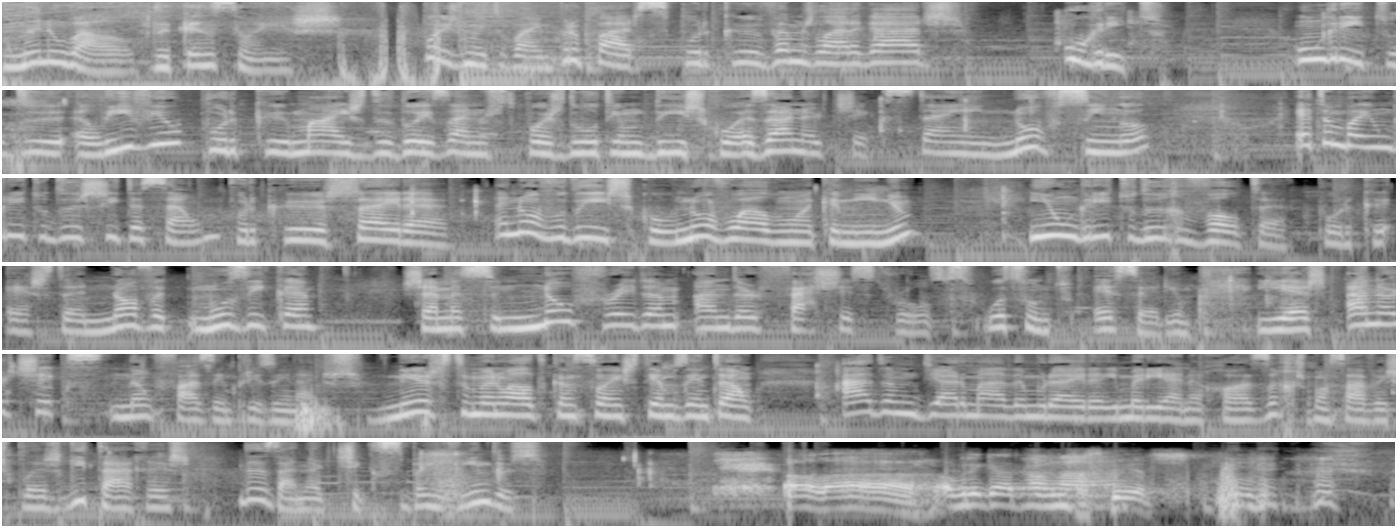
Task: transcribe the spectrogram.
Manual de Canções. Pois muito bem, prepare-se porque vamos largar o grito. Um grito de alívio, porque mais de dois anos depois do último disco, as Honor Chicks têm novo single. É também um grito de excitação, porque cheira a novo disco, novo álbum a caminho. E um grito de revolta, porque esta nova música chama-se No Freedom Under Fascist Rules. O assunto é sério e as Anarchics não fazem prisioneiros. Neste manual de canções temos então Adam de Armada Moreira e Mariana Rosa, responsáveis pelas guitarras das Anarchics. Bem-vindos. Olá, obrigado por me receberes.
